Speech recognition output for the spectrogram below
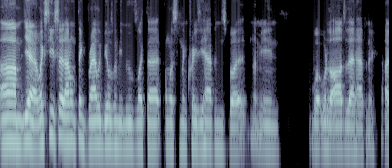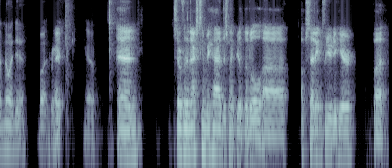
Um, yeah, like Steve said, I don't think Bradley Beal's gonna be moved like that unless something crazy happens. But I mean, what what are the odds of that happening? I have no idea. But Right. yeah, And so for the next team we have, this might be a little uh, upsetting for you to hear, but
